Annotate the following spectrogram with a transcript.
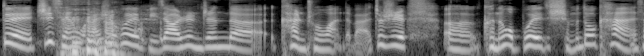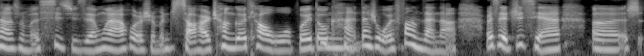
对，之前我还是 会比较认真的看春晚的吧。就是呃，可能我不会什么都看，像什么戏曲节目啊，或者什么小孩唱歌跳舞，我不会都看，但是我会放在那。而且之前呃是。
